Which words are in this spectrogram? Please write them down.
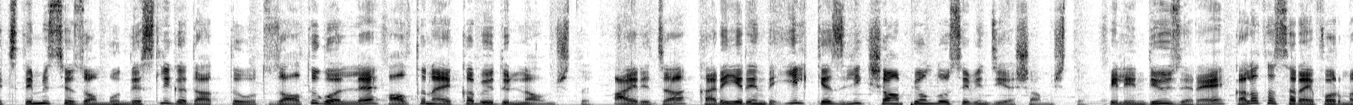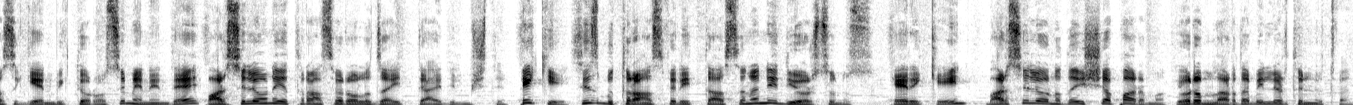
geçtiğimiz sezon Bundesliga'da attığı 36 golle altın ayakkabı ödülünü almıştı. Ayrıca kariyerinde ilk kez lig şampiyonluğu sevinci yaşamıştı. Bilindiği üzere Galatasaray forması giyen Victor Osimhen'in de Barcelona'ya transfer olacağı iddia edilmişti. Peki siz bu transfer iddiasına ne diyorsunuz? Harry Kane Barcelona'da iş yapar mı? Yorumlarda belirtin lütfen.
